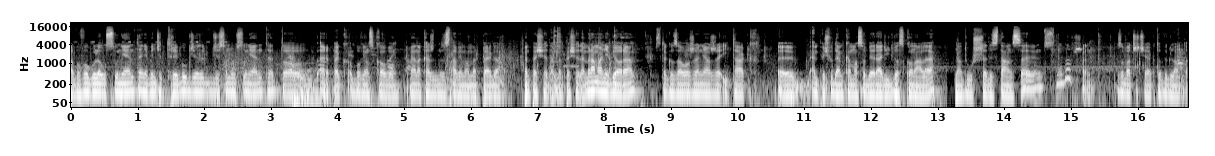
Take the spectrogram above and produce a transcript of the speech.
albo w ogóle usunięte, nie będzie trybu, gdzie, gdzie są usunięte, to RPG obowiązkowo. Ja na każdym zestawie mam RPG. MP7, MP7. Rama nie biorę, z tego założenia, że i tak y, MP7 ma sobie radzić doskonale na dłuższe dystanse, więc no dobrze. Zobaczycie jak to wygląda.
